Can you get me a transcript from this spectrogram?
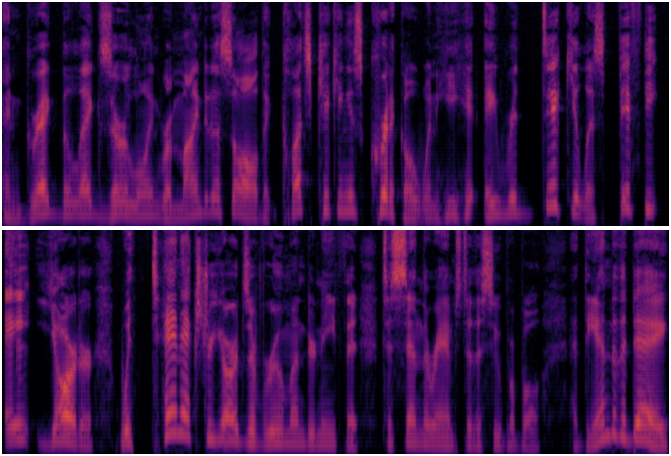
and Greg the Leg Zuerlein reminded us all that clutch kicking is critical when he hit a ridiculous 58 yarder with 10 extra yards of room underneath it to send the Rams to the Super Bowl. At the end of the day,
